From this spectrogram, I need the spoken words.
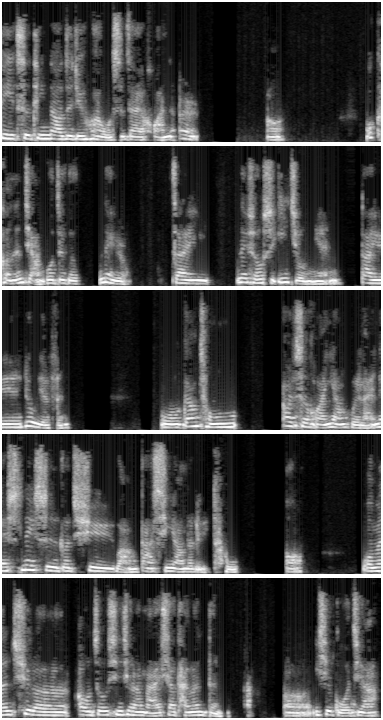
第一次听到这句话，我是在环二啊，我可能讲过这个内容，在那时候是一九年大约六月份，我刚从二次环洋回来，那是那是个去往大西洋的旅途哦，我们去了澳洲、新西兰、马来西亚、台湾等呃一些国家。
